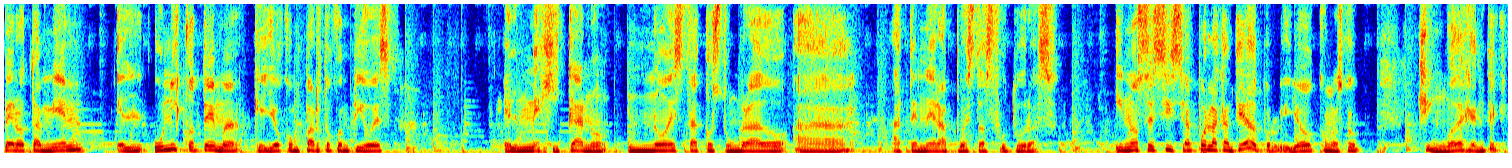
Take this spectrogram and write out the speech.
Pero también el único tema que yo comparto contigo es el mexicano no está acostumbrado a, a tener apuestas futuras. Y no sé si sea por la cantidad, porque yo conozco chingo de gente que,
